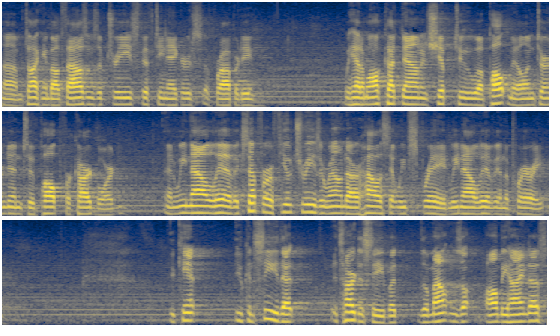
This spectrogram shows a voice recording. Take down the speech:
Um, talking about thousands of trees, 15 acres of property. We had them all cut down and shipped to a pulp mill and turned into pulp for cardboard. And we now live, except for a few trees around our house that we've sprayed, we now live in the prairie. You can't, you can see that it's hard to see, but the mountains all behind us,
